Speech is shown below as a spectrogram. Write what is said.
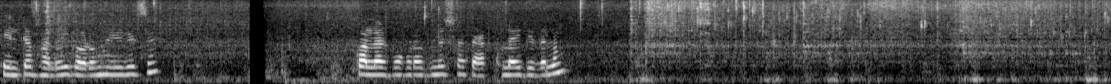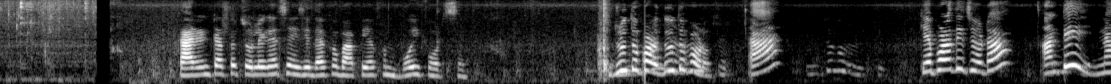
তেলটা ভালোই গরম হয়ে গেছে। কলার পকোড়াগুলোর সাথে এক খোলাই দিয়ে দিলাম। কারেন্টটা তো চলে গেছে, এই যে দেখো বাপি এখন বই পড়ছে। দ্রুত পড়ো দ্রুত পড়ো। আ? কে পড়া দিয়েছে ওটা? আন্টি? না,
